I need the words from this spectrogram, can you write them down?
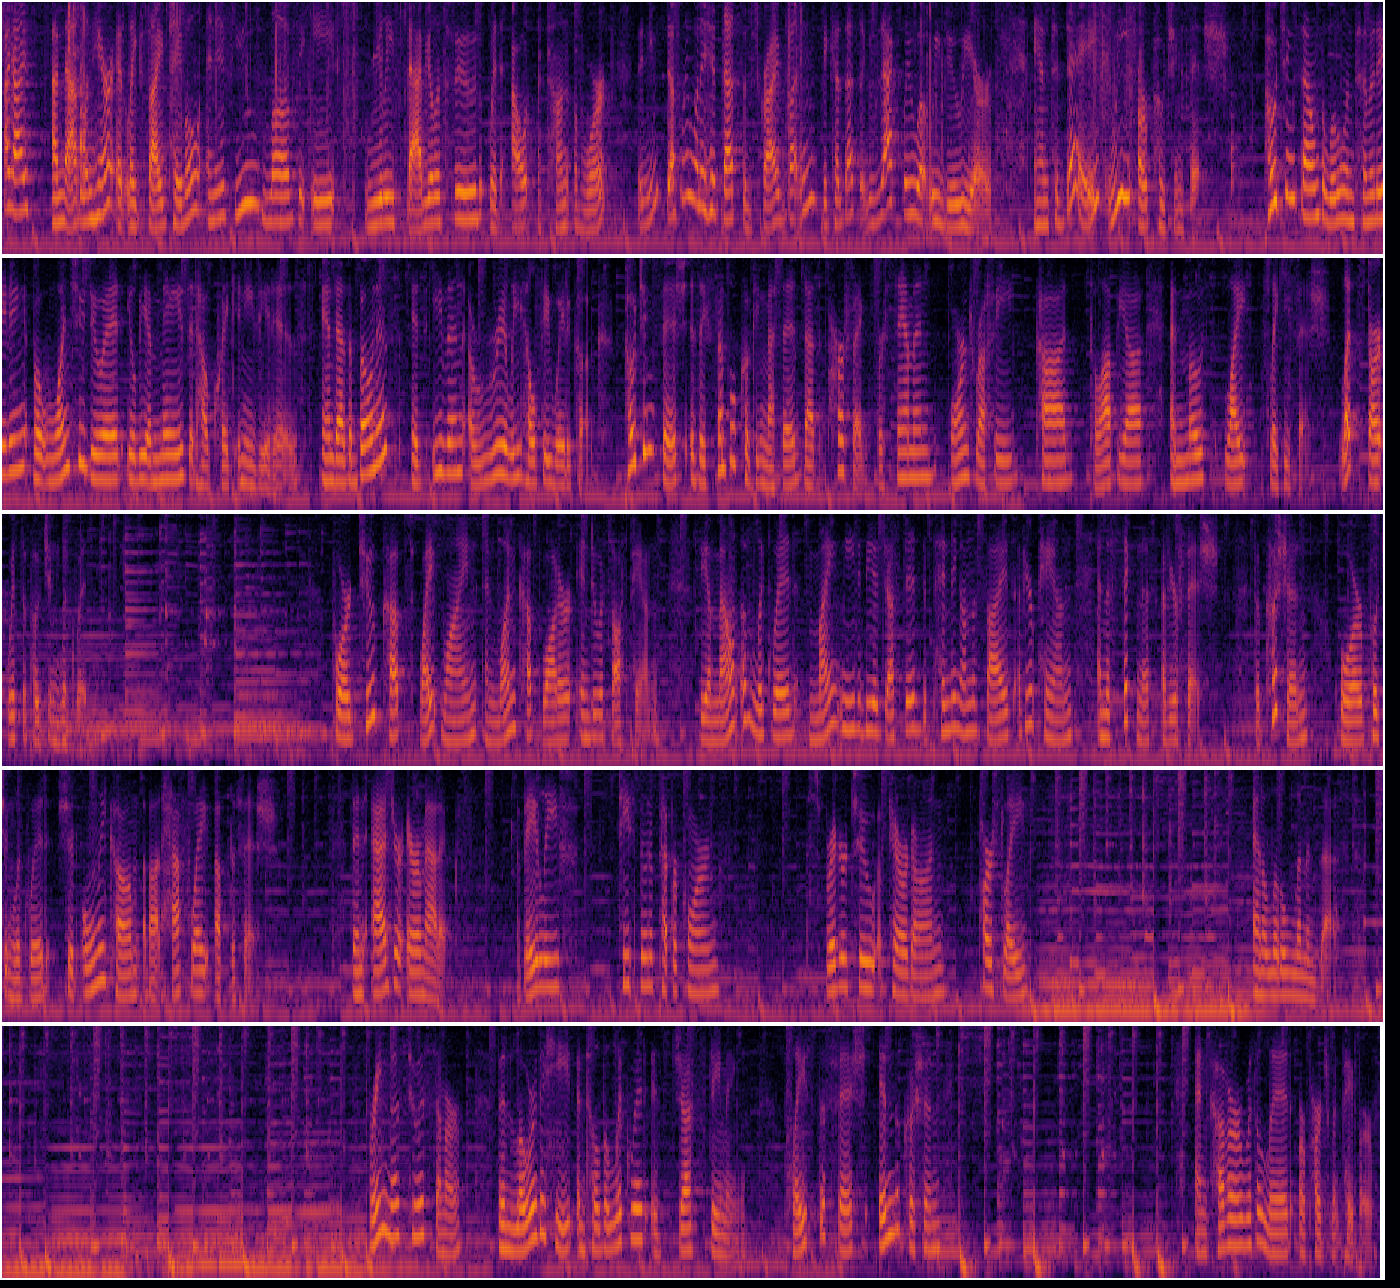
Hi guys, I'm Madeline here at Lakeside Table, and if you love to eat really fabulous food without a ton of work, then you definitely want to hit that subscribe button because that's exactly what we do here. And today we are poaching fish. Poaching sounds a little intimidating, but once you do it, you'll be amazed at how quick and easy it is. And as a bonus, it's even a really healthy way to cook. Poaching fish is a simple cooking method that's perfect for salmon, orange roughy, cod, tilapia, and most light, flaky fish. Let's start with the poaching liquid. Pour two cups white wine and one cup water into a saucepan. The amount of liquid might need to be adjusted depending on the size of your pan and the thickness of your fish. The cushion or poaching liquid should only come about halfway up the fish. Then add your aromatics, a bay leaf, teaspoon of peppercorns, a sprig or two of tarragon, parsley, and a little lemon zest. Bring this to a simmer, then lower the heat until the liquid is just steaming place the fish in the cushion and cover with a lid or parchment paper.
